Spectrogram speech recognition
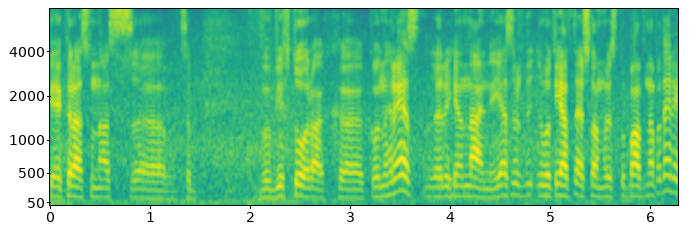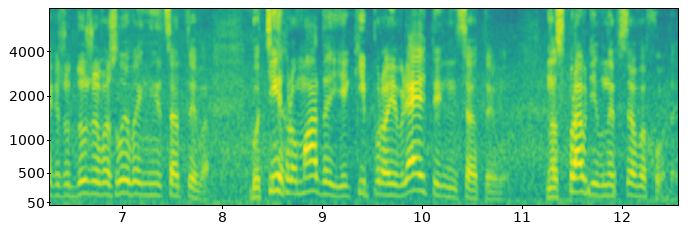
якраз у нас е, це в вівторок е, конгрес регіональний. Я завжди, от я теж там виступав на панелі, кажу, дуже важлива ініціатива. Бо ті громади, які проявляють ініціативу, насправді в них все виходить.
